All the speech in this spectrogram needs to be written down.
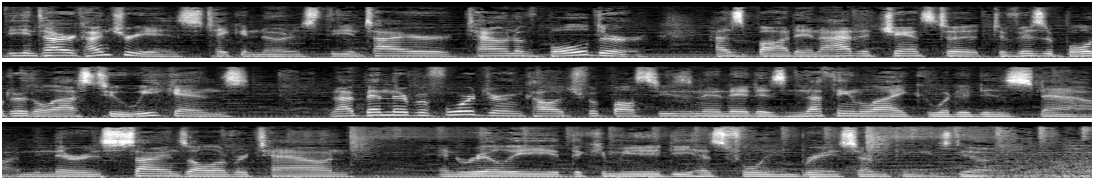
the entire country has taken notice. The entire town of Boulder has bought in. I had a chance to, to visit Boulder the last two weekends, and I've been there before during college football season, and it is nothing like what it is now. I mean, there is signs all over town, and really the community has fully embraced everything he's doing.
